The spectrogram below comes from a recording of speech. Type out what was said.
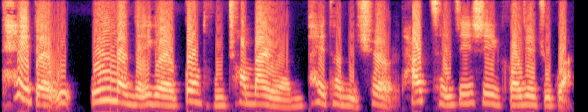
TED Women 的一个共同创办人佩特米切尔，他曾经是一个高阶主管。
